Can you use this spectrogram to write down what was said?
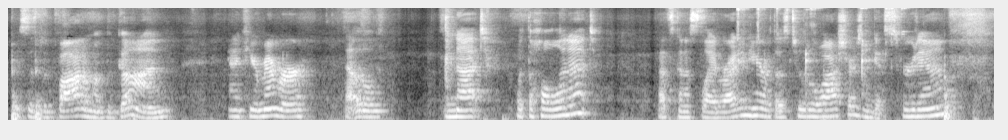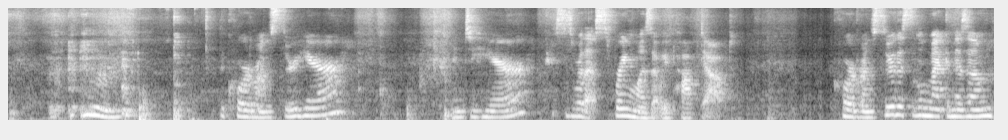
This is the bottom of the gun. And if you remember that little nut with the hole in it, that's going to slide right in here with those two little washers and get screwed in. the cord runs through here, into here. This is where that spring was that we popped out. Cord runs through this little mechanism.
